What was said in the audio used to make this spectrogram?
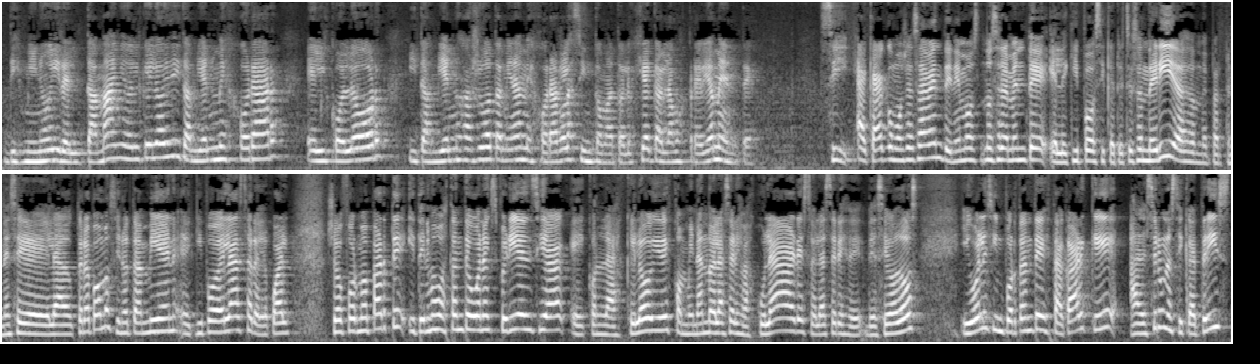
disminuir el tamaño del queloide y también mejorar el color y también nos ayuda también a mejorar la sintomatología que hablamos previamente. Sí, acá, como ya saben, tenemos no solamente el equipo de cicatrización de heridas, donde pertenece la doctora Pomo, sino también el equipo de láser, del cual yo formo parte, y tenemos bastante buena experiencia eh, con las queloides, combinando láseres vasculares o láseres de, de CO2. Igual es importante destacar que al ser una cicatriz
